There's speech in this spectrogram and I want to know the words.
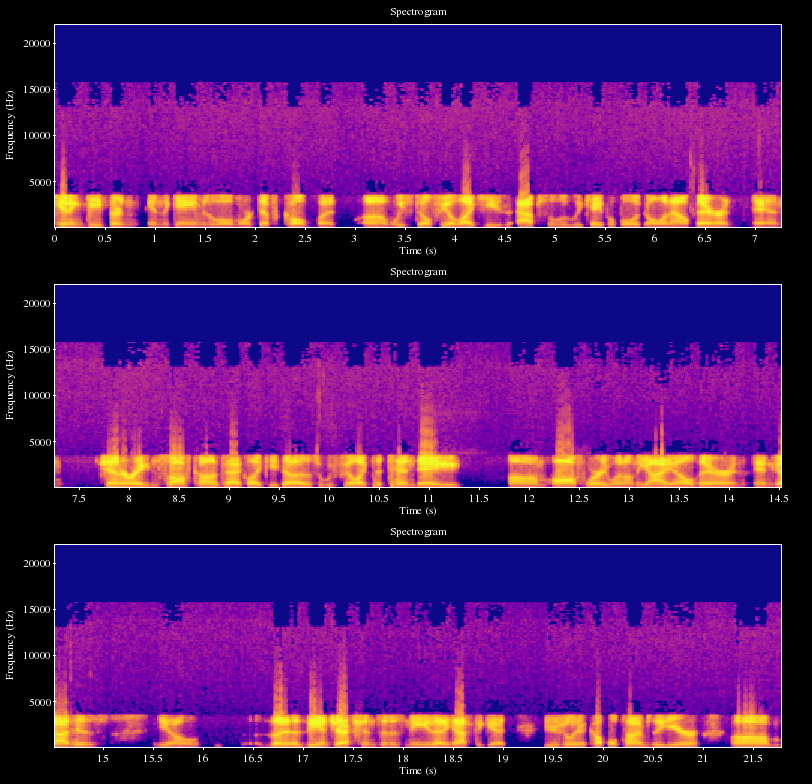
getting deeper in, in the game is a little more difficult, but uh, we still feel like he's absolutely capable of going out there and, and generating soft contact like he does. We feel like the 10 day um, off where he went on the IL there and, and got his, you know, the the injections in his knee that he has to get usually a couple times a year um,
